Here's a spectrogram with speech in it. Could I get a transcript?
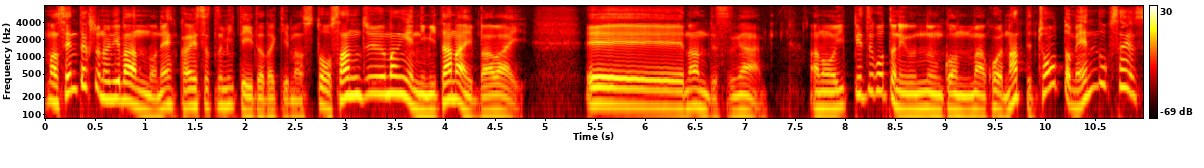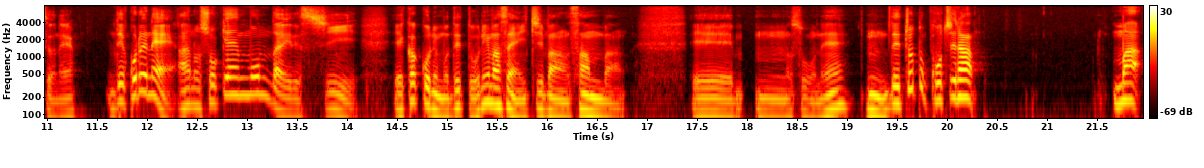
まあ、選択肢の2番の、ね、解説見ていただきますと30万円に満たない場合、えー、なんですがあの一筆ごとにうんぬんこんまあこれなってちょっと面倒くさいですよね。でこれねあの初見問題ですし、え過去にも出ておりません。1番3番。えー、うんそうね、うん、でちょっとこちらま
